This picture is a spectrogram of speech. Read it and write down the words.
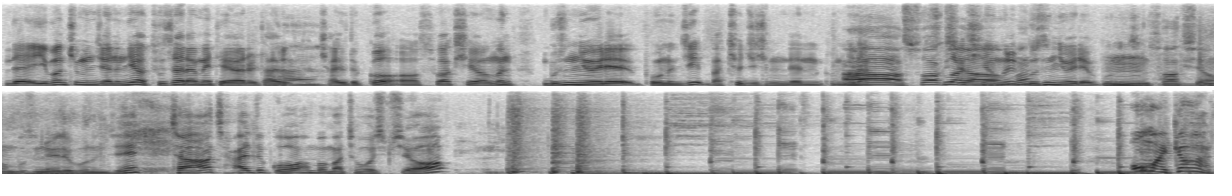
네, 이번 주 문제는요. 두 사람의 대화를 다, 아. 잘 듣고 어, 수학 시험은 무슨 요일에 보는지 맞춰 주시면 되는 겁니다. 아, 수학, 수학 시험을 시험은? 무슨 요일에 보는지. 음, 수학 시험은 무슨 요일에 보는지. 자, 잘 듣고 한번 맞춰 보십시오. Oh my god,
